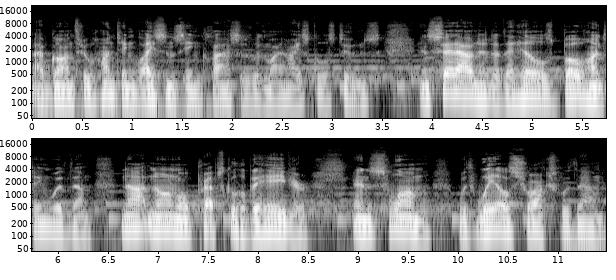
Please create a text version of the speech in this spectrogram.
I've gone through hunting licensing classes with my high school students and set out into the hills bow hunting with them, not normal prep school behavior, and swum with whale sharks with them.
